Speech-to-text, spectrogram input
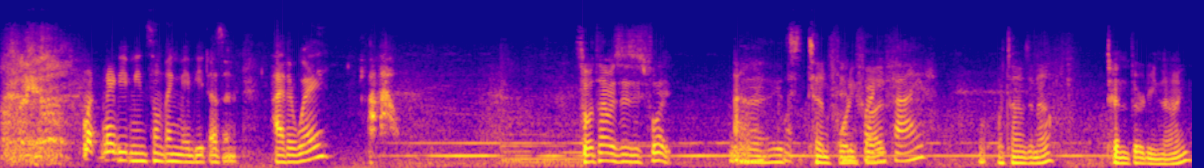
Oh my God. Look, maybe it means something, maybe it doesn't. Either way, I'm out. So what time is Izzy's flight? Um, uh, it's 10.45. 10.45? What time's it now? 10.39.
